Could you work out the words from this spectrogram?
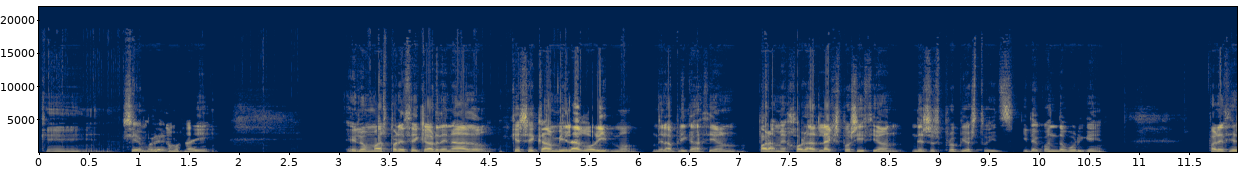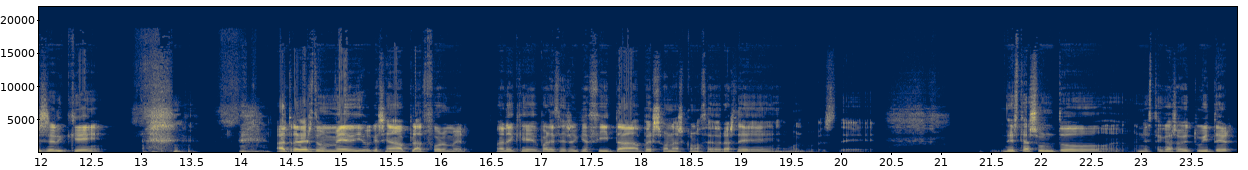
que Siempre. estamos ahí. Elon Musk parece que ha ordenado que se cambie el algoritmo de la aplicación para mejorar la exposición de sus propios tweets. Y te cuento por qué. Parece ser que a través de un medio que se llama Platformer, ¿vale? Que parece ser que cita a personas conocedoras de, bueno, pues de, de este asunto, en este caso de Twitter,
